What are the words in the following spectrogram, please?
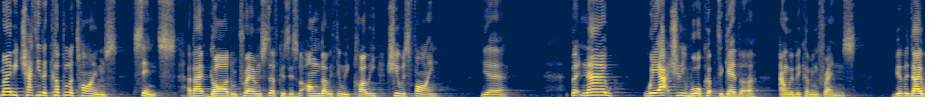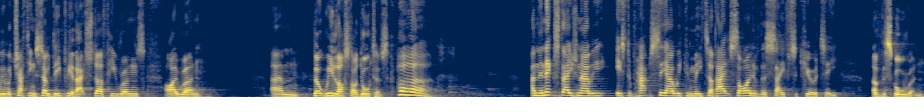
maybe chatted a couple of times since about God and prayer and stuff because there's an ongoing thing with Chloe. She was fine. Yeah. But now we actually walk up together and we're becoming friends. The other day we were chatting so deeply about stuff. He runs, I run, um, that we lost our daughters. And the next stage now is to perhaps see how we can meet up outside of the safe security of the school run.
